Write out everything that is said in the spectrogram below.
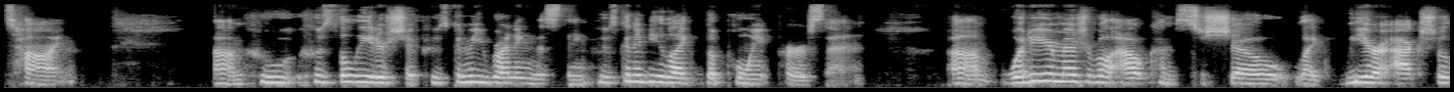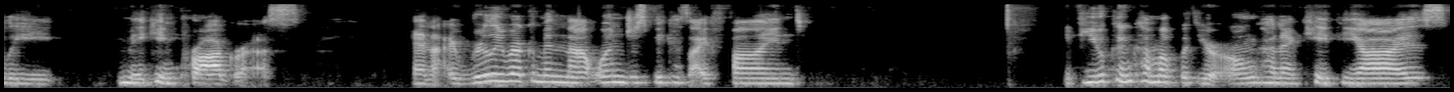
time. Um, who who's the leadership? Who's going to be running this thing? Who's going to be like the point person? Um, what are your measurable outcomes to show like we are actually making progress? And I really recommend that one just because I find if you can come up with your own kind of KPIs,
